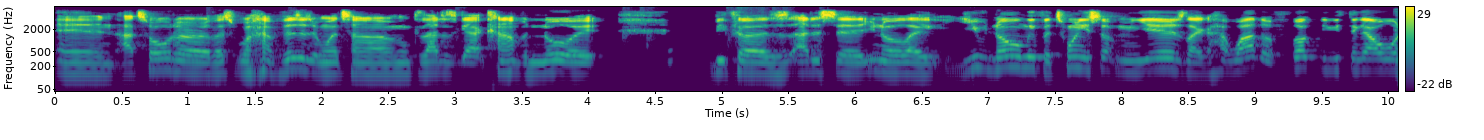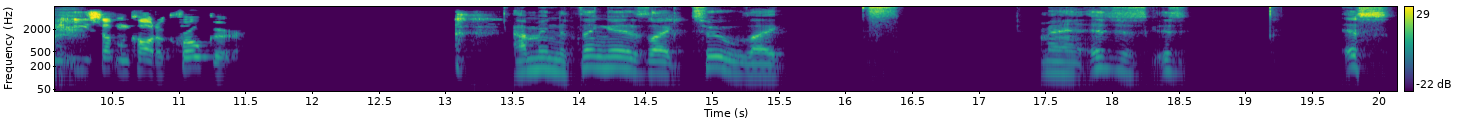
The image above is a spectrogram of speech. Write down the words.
And I told her that's when I visited one time because I just got kind of annoyed because I just said, you know, like you've known me for twenty something years, like how, why the fuck do you think I want to eat something called a croaker? I mean, the thing is, like, too, like, man, it's just it's it's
